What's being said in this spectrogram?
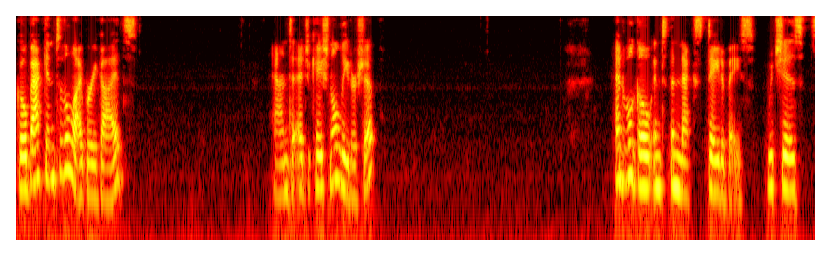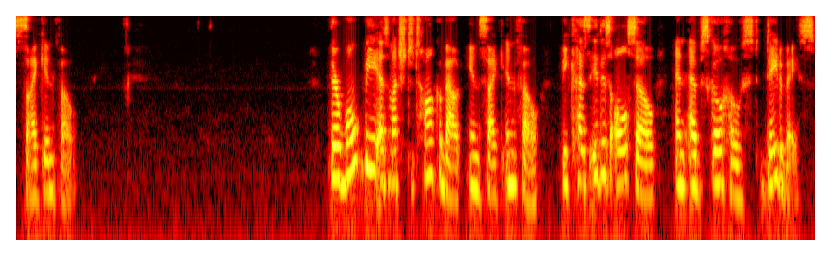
Go back into the library guides and to educational leadership. And we'll go into the next database, which is PsycInfo. There won't be as much to talk about in PsycInfo because it is also an EBSCOhost database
